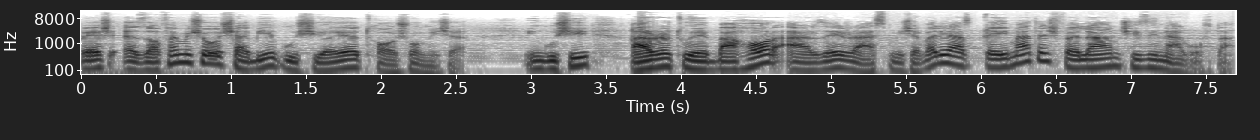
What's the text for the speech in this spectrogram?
بهش اضافه میشه و شبیه گوشی های تاشو میشه. این گوشی قراره توی بهار عرضه رسمی میشه ولی از قیمتش فعلا چیزی نگفتن.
